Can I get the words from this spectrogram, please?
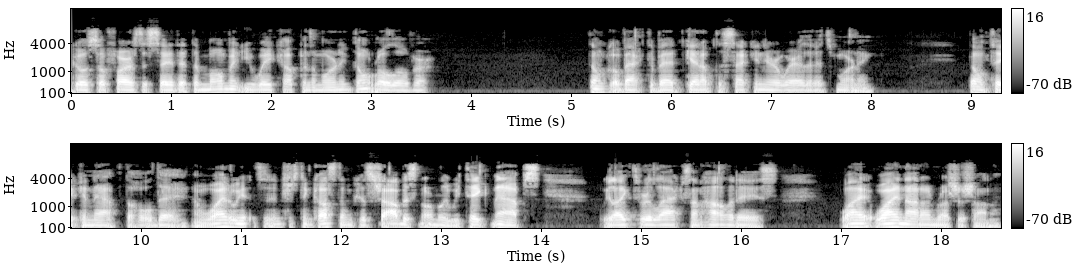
goes so far as to say that the moment you wake up in the morning, don't roll over. Don't go back to bed. Get up the second you're aware that it's morning. Don't take a nap the whole day. And why do we? It's an interesting custom because Shabbos normally we take naps. We like to relax on holidays. Why? Why not on Rosh Hashanah?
